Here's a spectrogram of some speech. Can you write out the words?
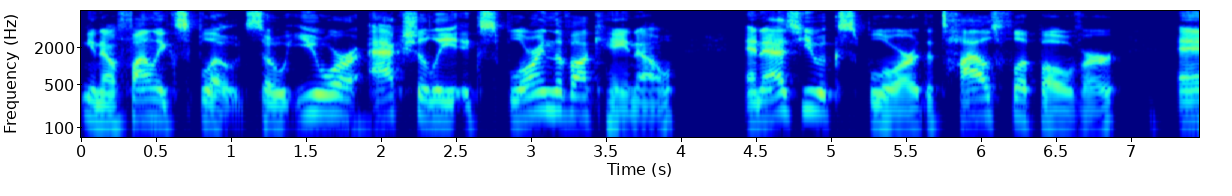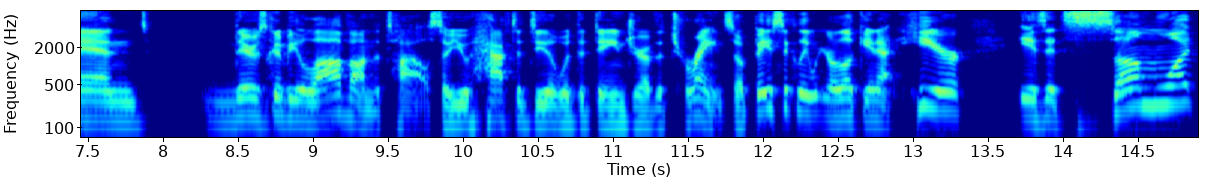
you know, finally explodes. So you are actually exploring the volcano and as you explore, the tiles flip over and there's going to be lava on the tile. So you have to deal with the danger of the terrain. So basically, what you're looking at here is it's somewhat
